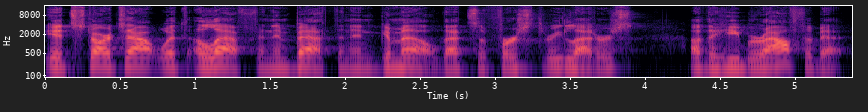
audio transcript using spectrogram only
it starts out with Aleph and then Beth and then Gamel. That's the first three letters of the Hebrew alphabet.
